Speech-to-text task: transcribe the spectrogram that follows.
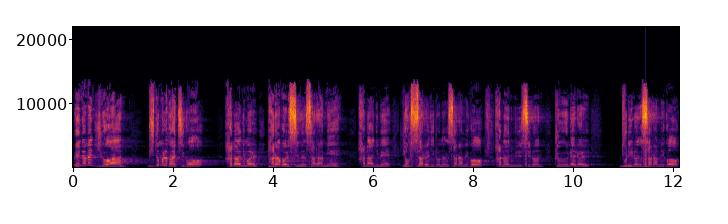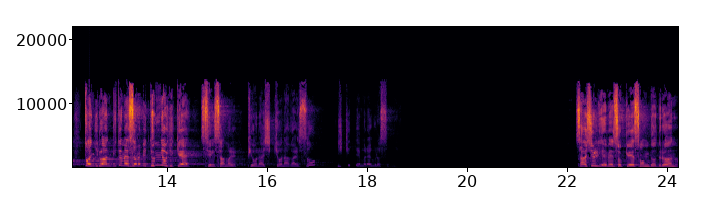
왜냐하면 이러한 믿음을 가지고 하나님을 바라볼 수 있는 사람이 하나님의 역사를 이루는 사람이고 하나님이 주시는 그 은혜를 누리는 사람이고 또한 이러한 믿음의 사람이 능력 있게 세상을 변화시켜 나갈 수 있기 때문에 그렇습니다. 사실 예배소 교회 성도들은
